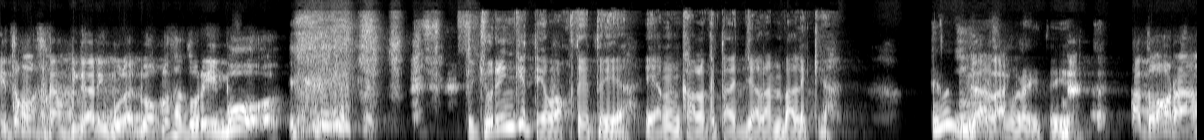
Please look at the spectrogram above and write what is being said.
Itu nggak sekarang tiga ribu lah dua puluh satu ribu. Tujuh ringgit ya waktu itu ya yang kalau kita jalan balik ya Emang Enggak iya, lah. itu ya? Satu orang.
